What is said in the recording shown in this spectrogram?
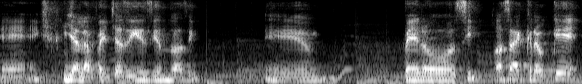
Eh, y a la fecha sigue siendo así. Eh, pero sí, o sea, creo que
